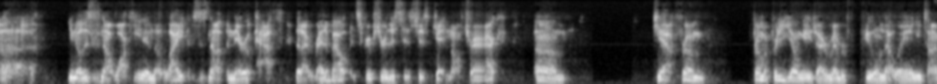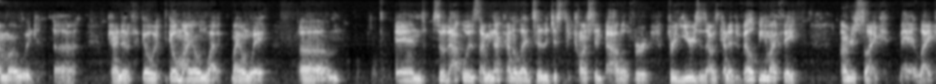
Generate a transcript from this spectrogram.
uh, you know, this is not walking in the light. This is not the narrow path that I read about in scripture. This is just getting off track. Um, yeah, from from a pretty young age, I remember feeling that way. Anytime I would uh, kind of go go my own way, my own way. Um, and so that was i mean that kind of led to the, just a constant battle for for years as i was kind of developing in my faith i'm just like man like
